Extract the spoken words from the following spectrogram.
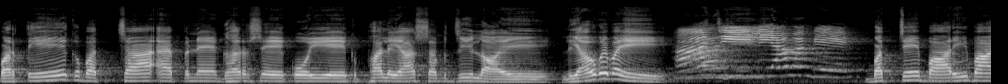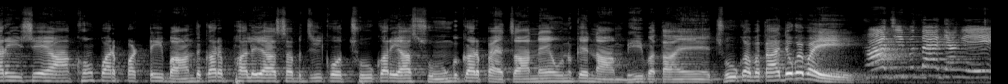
प्रत्येक बच्चा अपने घर से कोई एक फल या सब्ज़ी लाए। ले आओगे भाई? हाँ जी। बच्चे बारी बारी से आँखों पर पट्टी बांधकर फल या सब्ज़ी को छूकर या सूंघ कर पहचाने उनके नाम भी बताएँ। छू कर बता दोगे भाई? हाँ जी बता देंगे।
